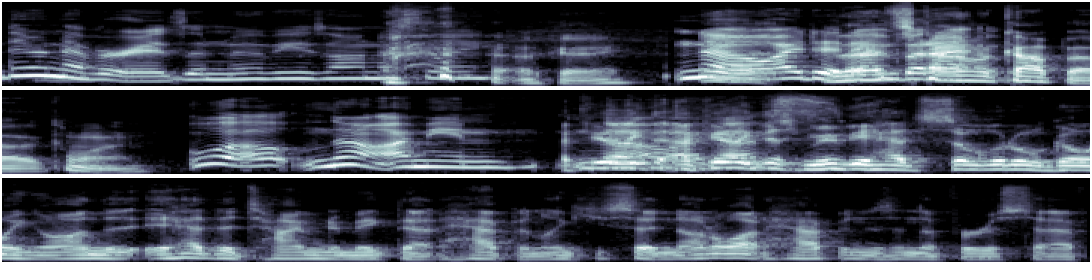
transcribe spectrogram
There never is in movies, honestly. Okay. No, Yeah, I didn't. That's but kind I, of a cop out. Come on. well, no, I mean, I feel no, like I feel like this movie had so little going on that it had the time to make that happen. Like you said, not a lot happens in the first half.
